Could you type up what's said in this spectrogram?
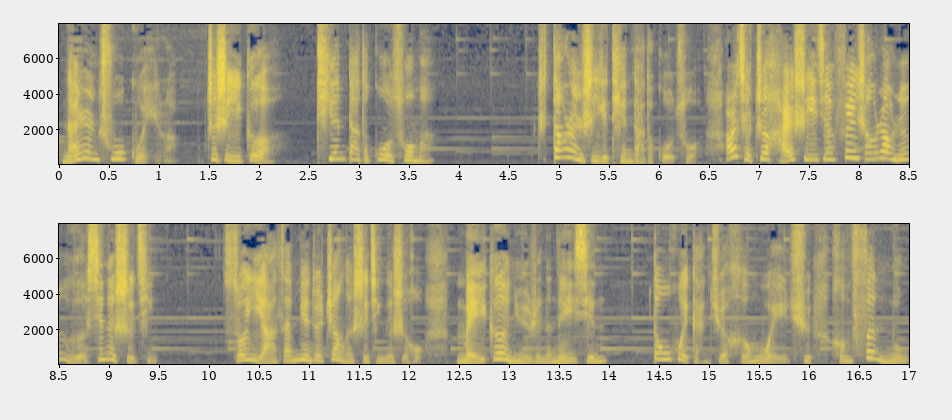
男人出轨了，这是一个天大的过错吗？这当然是一个天大的过错，而且这还是一件非常让人恶心的事情。所以啊，在面对这样的事情的时候，每个女人的内心都会感觉很委屈、很愤怒、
